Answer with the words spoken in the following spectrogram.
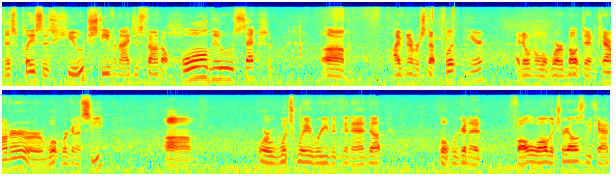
This place is huge. Steve and I just found a whole new section. Um, I've never stepped foot in here. I don't know what we're about to encounter or what we're going to see, um, or which way we're even going to end up. But we're going to follow all the trails we can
